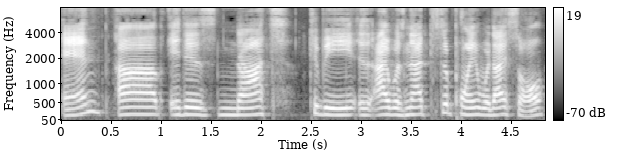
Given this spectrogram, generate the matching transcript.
and uh, it is not to be. I was not disappointed what I saw.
